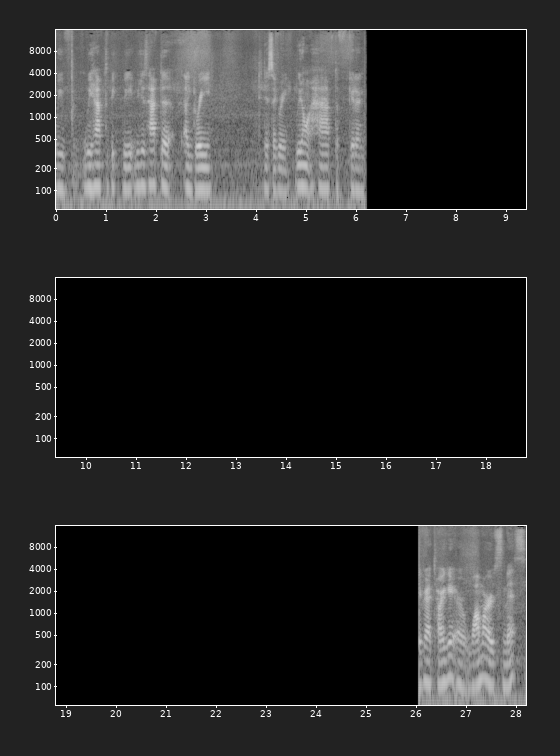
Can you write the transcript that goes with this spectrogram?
we we have to be we, we just have to agree to disagree. We don't have to get in if you're at Target or Walmart or Smith's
